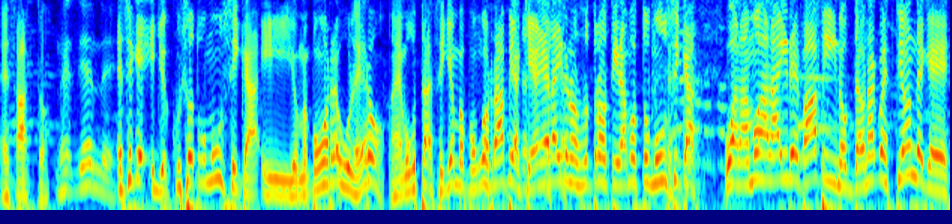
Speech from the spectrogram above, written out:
Exacto. ¿Me entiendes? Ese que yo escucho tu música y yo me pongo regulero. A mí me gusta, si yo me pongo rápido. Aquí en el aire nosotros tiramos tu música o hablamos al aire, papi, y nos da una cuestión de que,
